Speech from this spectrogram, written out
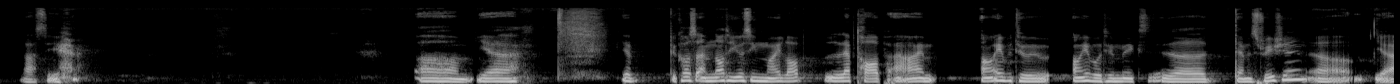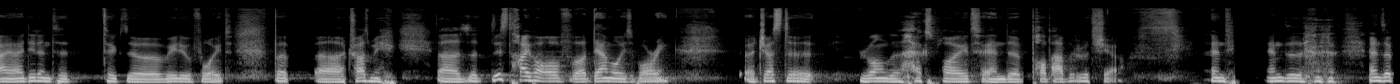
last year. Um, yeah, yeah. Because I'm not using my lap- laptop, I'm unable to unable to make the demonstration. Um, yeah, I, I didn't uh, take the video for it, but uh, trust me, uh, the, this type of uh, demo is boring. Uh, just uh, run the exploit and pop up root shell, and and and the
